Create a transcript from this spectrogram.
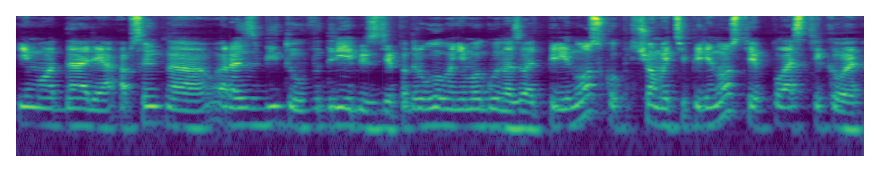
ему отдали абсолютно разбитую в дребезде, по-другому не могу назвать, переноску. Причем эти переноски пластиковые,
